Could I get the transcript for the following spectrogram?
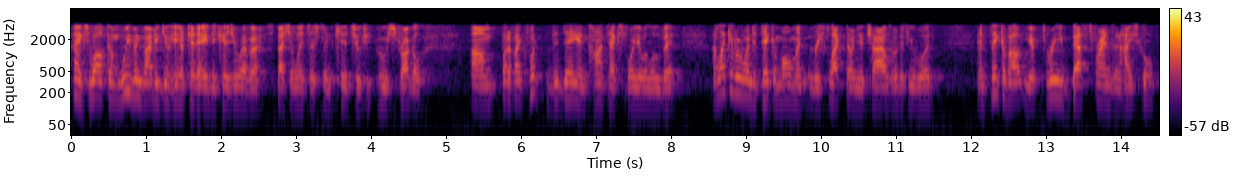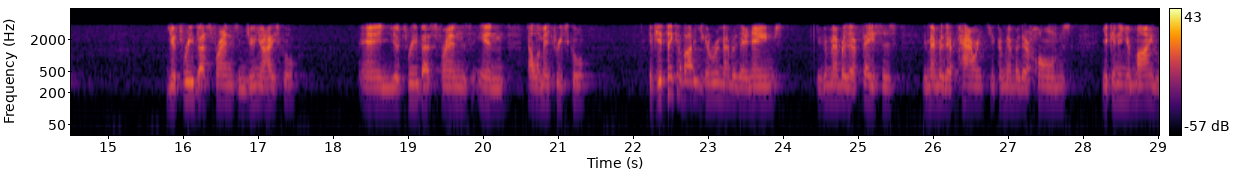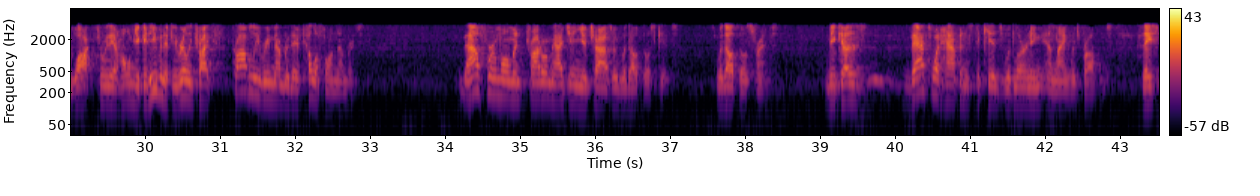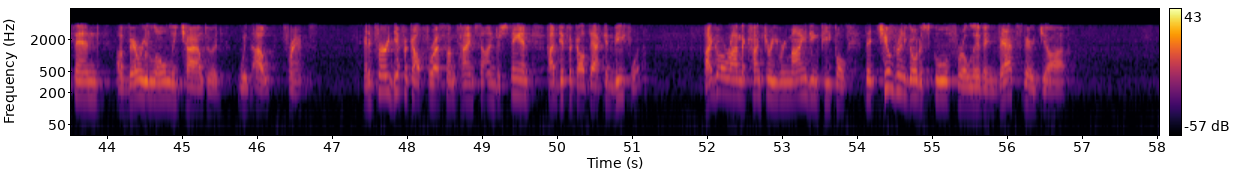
Thanks. Welcome. We've invited you here today because you have a special interest in kids who struggle. Um, but if I put the day in context for you a little bit, I'd like everyone to take a moment and reflect on your childhood, if you would, and think about your three best friends in high school, your three best friends in junior high school, and your three best friends in elementary school. If you think about it, you can remember their names, you can remember their faces, you remember their parents, you can remember their homes. You can, in your mind, walk through their home. You could even, if you really try, probably remember their telephone numbers. Now, for a moment, try to imagine your childhood without those kids, without those friends. Because that's what happens to kids with learning and language problems. They spend a very lonely childhood without friends. And it's very difficult for us sometimes to understand how difficult that can be for them. I go around the country reminding people that children go to school for a living. That's their job.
